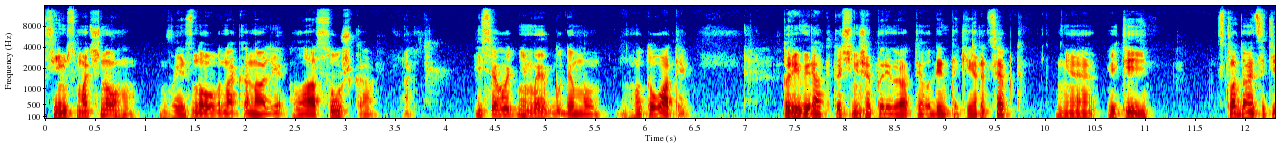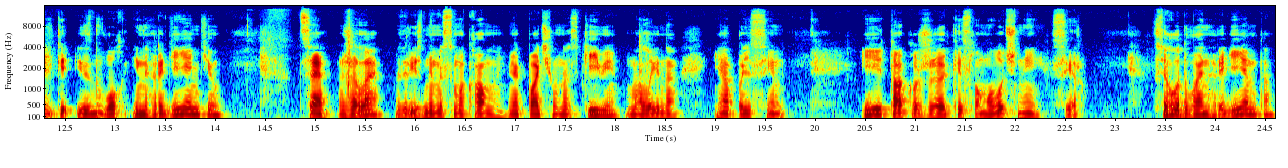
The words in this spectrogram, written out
Всім смачного! Ви знову на каналі Ласушка. І сьогодні ми будемо готувати, перевіряти, точніше перевіряти один такий рецепт, е, який складається тільки із двох інгредієнтів. Це желе з різними смаками, як бачимо, у нас ківі, малина і апельсин. І також кисломолочний сир. Всього два інгредієнта.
